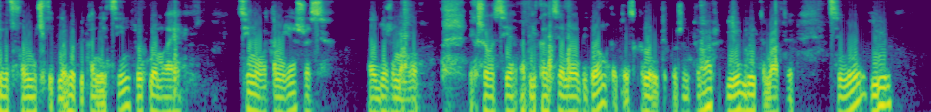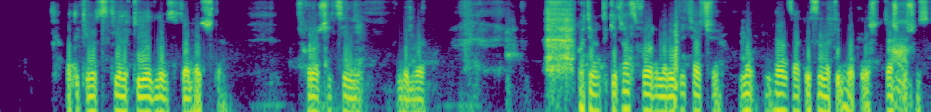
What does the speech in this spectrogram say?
Такі от формочки для випікання цін тут немає. Ціну там є щось, але дуже мало. Якщо у вас є аплікація моя бідонка, то скануйте кожен товар і будете мати ціну і отакі от стільки є для взуття, бачите. В хорошій ціні. Добре. Потім такі трансформери дитячі. Ну, я не знаю, тут все накидано, звісно, тяжко щось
